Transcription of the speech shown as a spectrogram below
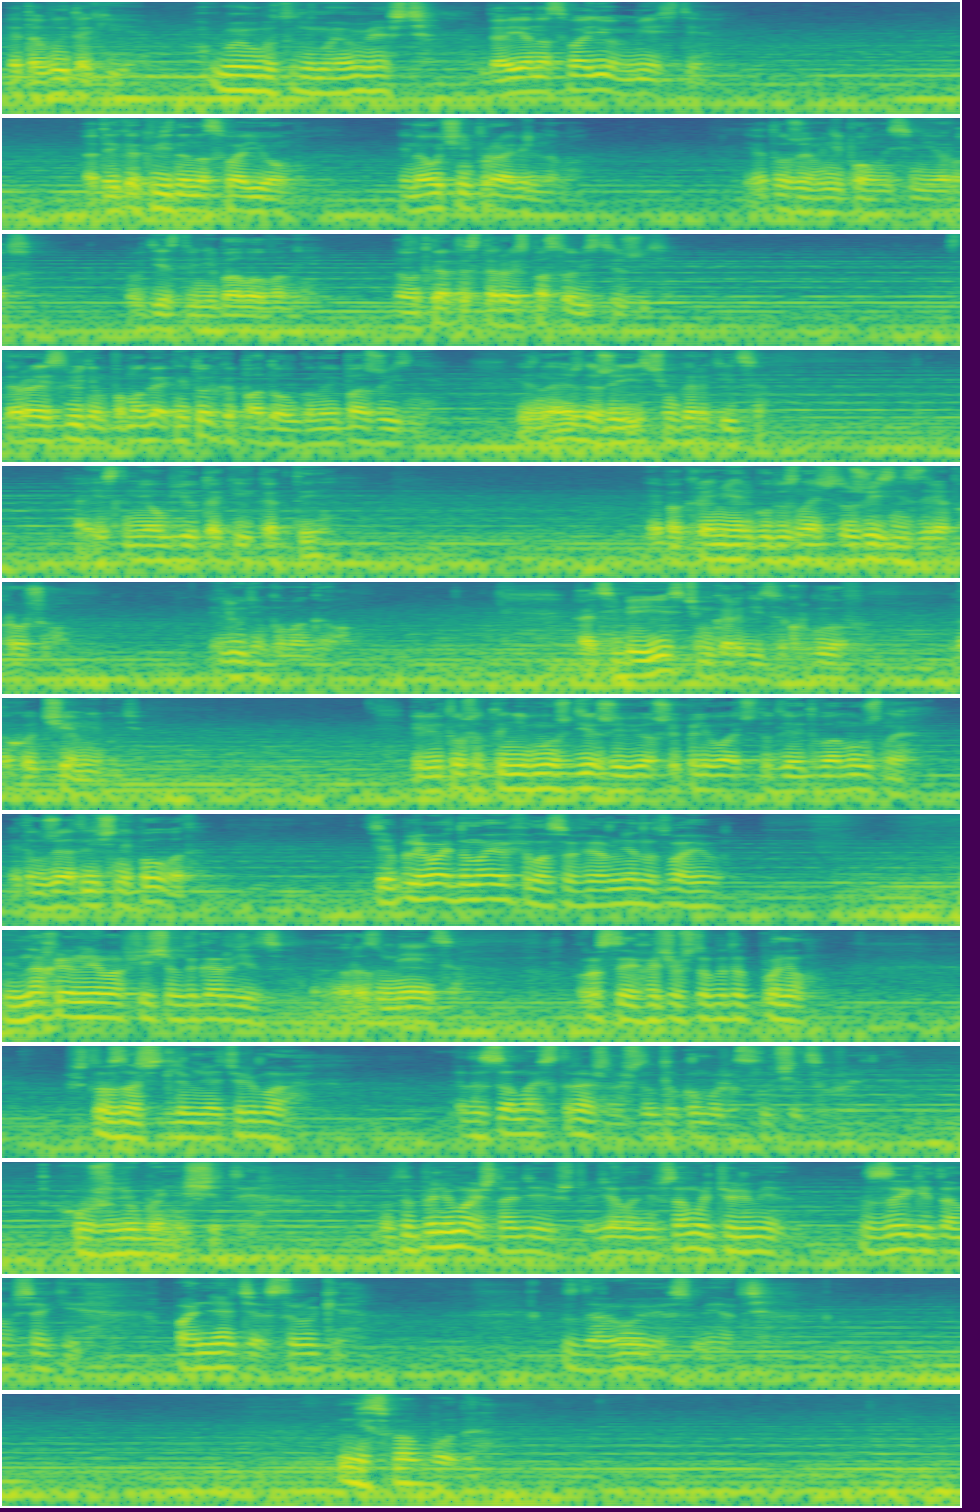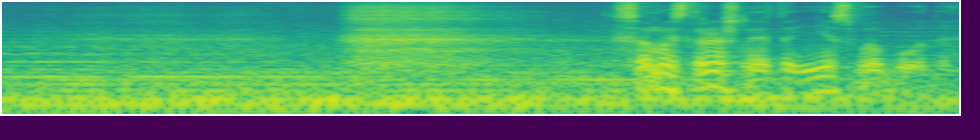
Это вы такие. Был бы ты на моем месте. Да я на своем месте. А ты, как видно, на своем. И на очень правильном. Я тоже в неполной семье рос. В детстве не балованный. Но вот как-то стараюсь по совести жить. Стараюсь людям помогать не только по долгу, но и по жизни. И знаешь, даже есть чем гордиться. А если меня убьют такие, как ты, я, по крайней мере, буду знать, что жизнь не зря прожил. И людям помогал. А тебе есть чем гордиться, Круглов? Ну, хоть чем-нибудь. Или то, что ты не в нужде живешь и плевать, что для этого нужно, это уже отличный повод? Тебе плевать на мою философию, а мне на твою. И нахрен мне вообще чем-то гордиться? Ну, разумеется. Просто я хочу, чтобы ты понял, что значит для меня тюрьма. Это самое страшное, что только может случиться в жизни. Хуже любой нищеты. Но ты понимаешь, надеюсь, что дело не в самой тюрьме. Зэки там всякие, понятия, сроки, здоровье, смерть. Не свобода. Самое страшное – это не свобода.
